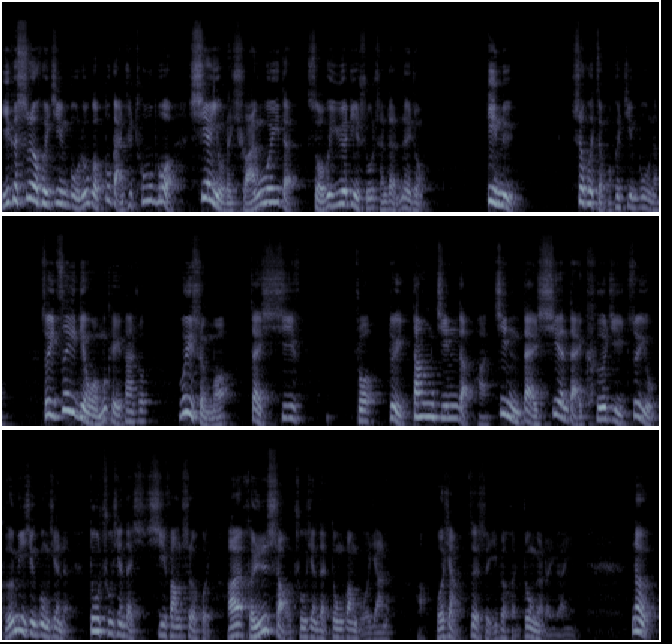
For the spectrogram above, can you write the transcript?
一个社会进步，如果不敢去突破现有的权威的所谓约定俗成的那种定律，社会怎么会进步呢？所以这一点我们可以看说，为什么在西说对当今的啊近代现代科技最有革命性贡献的，都出现在西方社会，而很少出现在东方国家呢？啊，我想这是一个很重要的原因。那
